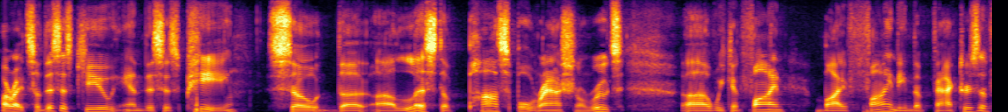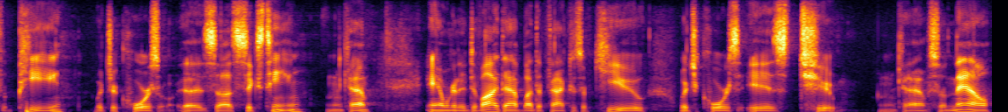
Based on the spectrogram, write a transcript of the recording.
All right, so this is Q and this is P. So the uh, list of possible rational roots uh, we can find by finding the factors of P, which of course is uh, 16, okay? And we're going to divide that by the factors of q, which of course is 2. Okay, so now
